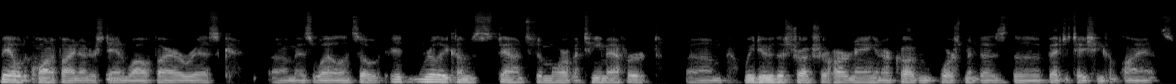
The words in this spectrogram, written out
be able to quantify and understand wildfire risk um, as well. And so it really comes down to more of a team effort. Um, we do the structure hardening and our code enforcement does the vegetation compliance.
